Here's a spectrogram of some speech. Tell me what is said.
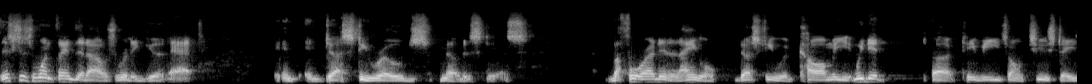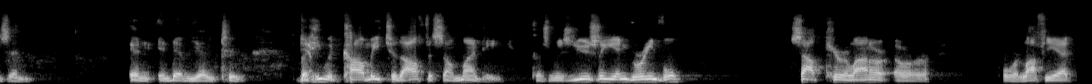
This is one thing that I was really good at, and, and Dusty Rhodes noticed this. Before I did an angle, Dusty would call me. We did uh, TVs on Tuesdays and in in WO two, but Yep. he would call me to the office on Monday because it was usually in Greenville, South Carolina, or or Lafayette,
